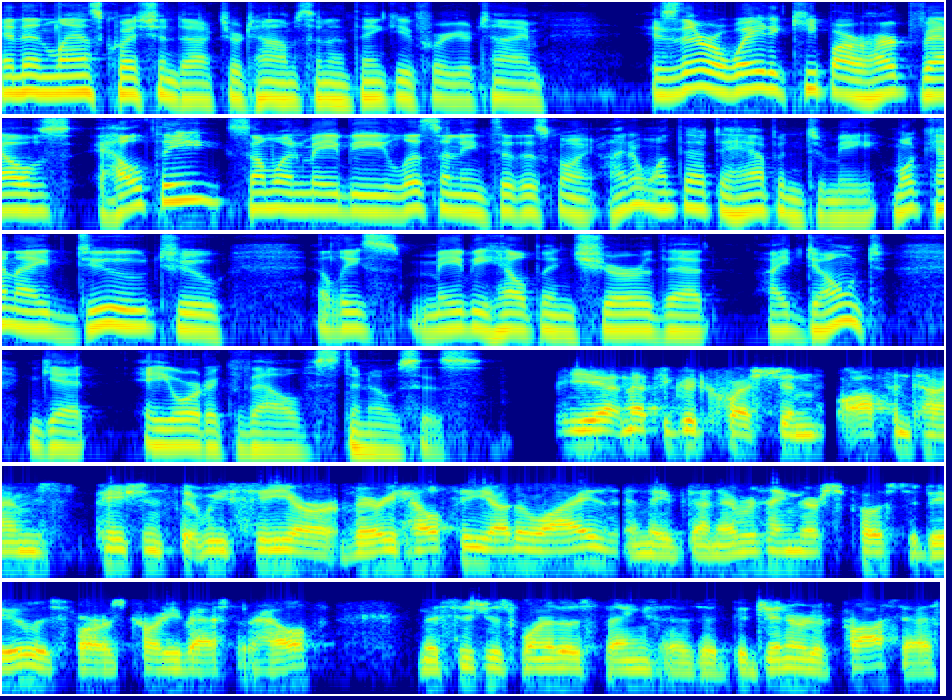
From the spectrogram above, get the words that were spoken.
And then last question, Dr. Thompson, and thank you for your time. Is there a way to keep our heart valves healthy? Someone may be listening to this going, I don't want that to happen to me. What can I do to at least maybe help ensure that I don't get aortic valve stenosis? Yeah, and that's a good question. Oftentimes, patients that we see are very healthy otherwise, and they've done everything they're supposed to do as far as cardiovascular health. And This is just one of those things as a degenerative process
